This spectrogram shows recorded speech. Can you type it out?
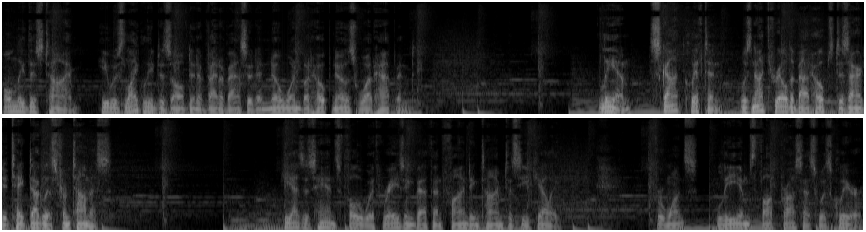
Only this time, he was likely dissolved in a vat of acid and no one but Hope knows what happened. Liam, Scott Clifton, was not thrilled about Hope's desire to take Douglas from Thomas. He has his hands full with raising Beth and finding time to see Kelly. For once, Liam's thought process was clear.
